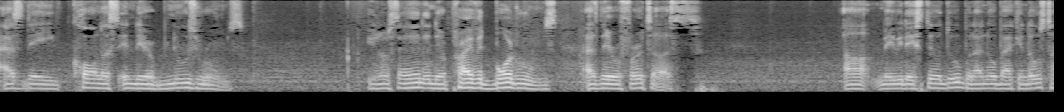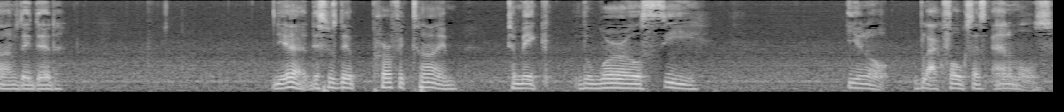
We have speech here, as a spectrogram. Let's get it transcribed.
as they call us in their newsrooms. You know what I'm saying? In their private boardrooms as they refer to us. Uh, maybe they still do but I know back in those times they did. Yeah this was their perfect time to make the world see you know, black folks as animals.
